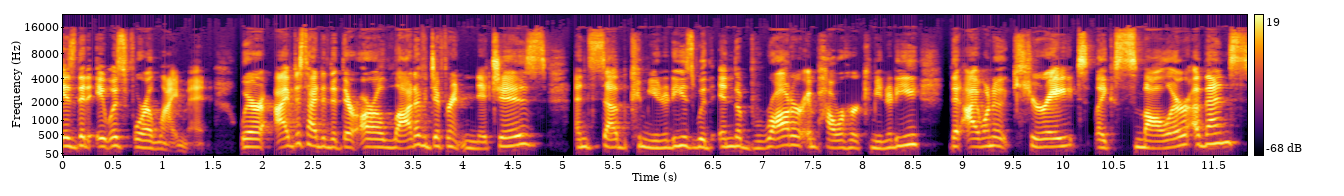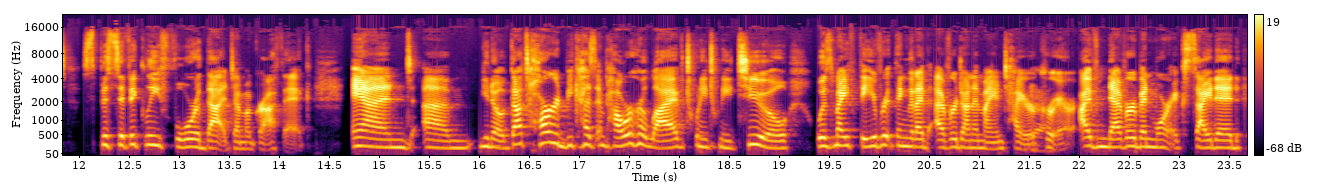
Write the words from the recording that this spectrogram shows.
is that it was for alignment where I've decided that there are a lot of different niches and sub communities within the broader Empower Her community that I want to curate like smaller events specifically for that demographic. And, um, you know, that's hard because Empower Her Live 2022 was my favorite thing that I've ever done in my entire yeah. career. I've never been more excited.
